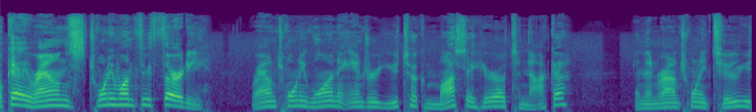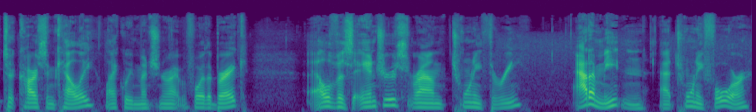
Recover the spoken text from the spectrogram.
Okay, rounds 21 through 30. Round 21, Andrew, you took Masahiro Tanaka. And then round 22, you took Carson Kelly, like we mentioned right before the break. Elvis Andrus, round 23. Adam Eaton at 24.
